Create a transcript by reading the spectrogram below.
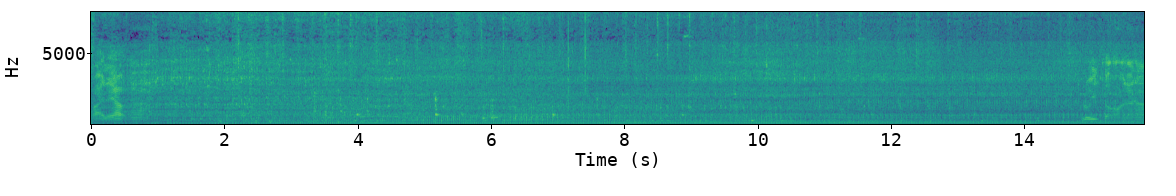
ไปแล้วนะฮะลุยต่อนะฮะ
